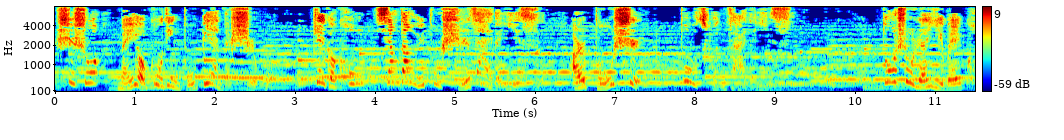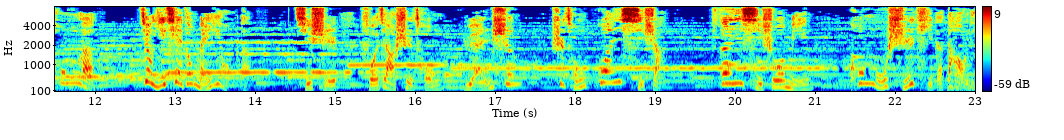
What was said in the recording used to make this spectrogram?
是说没有固定不变的事物，这个空相当于不实在的意思，而不是不存在的意思。多数人以为空了，就一切都没有了。其实佛教是从原生，是从关系上分析说明空无实体的道理。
